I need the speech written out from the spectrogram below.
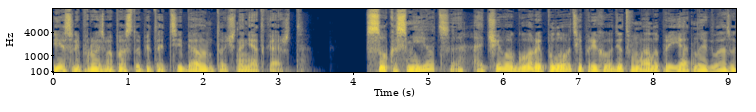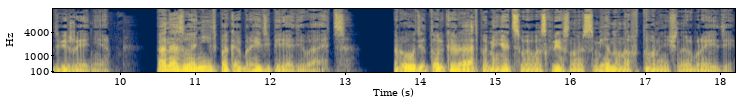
Если просьба поступит от тебя, он точно не откажет. Сука смеется, отчего горы плоти приходят в малоприятное глазу движение. Она звонит, пока Брейди переодевается. Руди только рад поменять свою воскресную смену на вторничную Брейди.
